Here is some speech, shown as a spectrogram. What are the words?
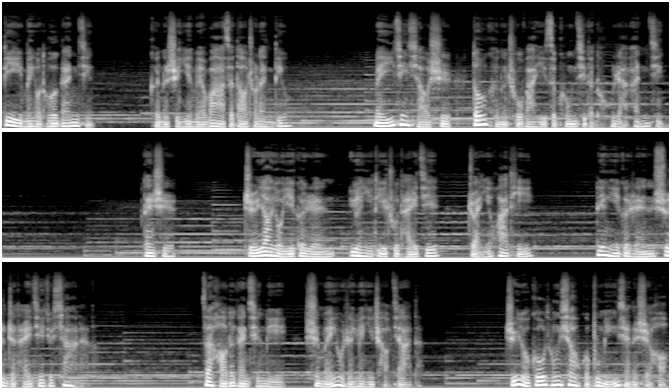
地没有拖干净，可能是因为袜子到处乱丢。每一件小事都可能触发一次空气的突然安静。但是，只要有一个人愿意递出台阶，转移话题。另一个人顺着台阶就下来了。在好的感情里，是没有人愿意吵架的，只有沟通效果不明显的时候，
